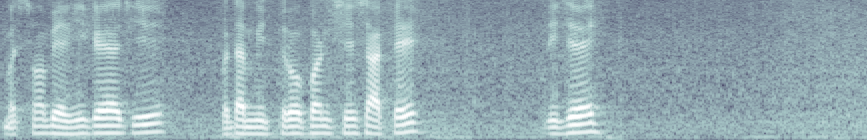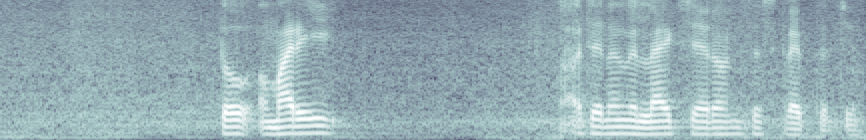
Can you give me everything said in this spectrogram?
બસમાં બેસી ગયા છીએ. બધા મિત્રો પણ છે સાથે. વિજય. તો અમારી આ ચેનલને લાઈક શેર અને સબસ્ક્રાઈબ કરજો.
